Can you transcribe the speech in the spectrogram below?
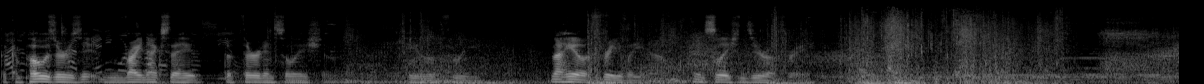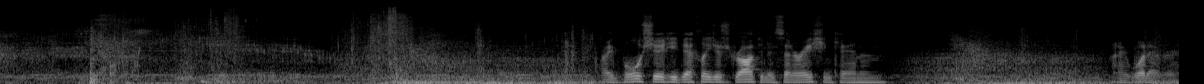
The composer is you have any in- more right next to the, the third installation, Halo 3. Not Halo 3, but you know, installation 03. Alright, bullshit, he definitely just dropped an incineration cannon. Alright, whatever.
